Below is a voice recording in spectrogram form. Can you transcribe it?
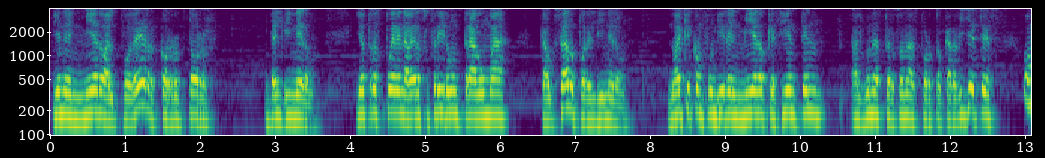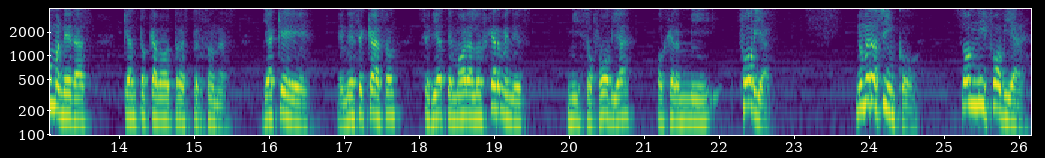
tienen miedo al poder corruptor del dinero y otros pueden haber sufrido un trauma causado por el dinero. No hay que confundir el miedo que sienten algunas personas por tocar billetes o monedas que han tocado otras personas, ya que en ese caso sería temor a los gérmenes, misofobia o germifobia. Número 5. Somnifobia.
